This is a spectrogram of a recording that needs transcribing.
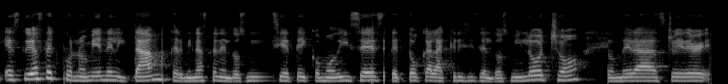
Estudiaste economía en el ITAM, terminaste en el 2007 y como dices, te toca la crisis del 2008, donde eras trader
